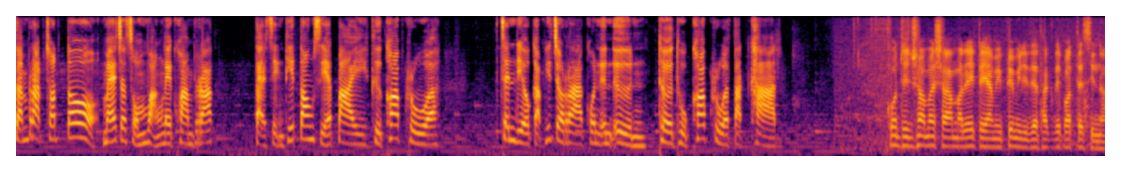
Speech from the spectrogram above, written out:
สำหรับช็อตโต้แม้จะสมหวังในความรัก แต่สิ่งที่ต้องเสียไปคือครอบครัว เช่นเดียวกับพิจาราคนอื่นๆ เธอถูกครอบครัวตัดขาด কঠিন সমস্যা আমার এটাই আমি ফ্যামিলিতে থাকতে পারতেছি না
